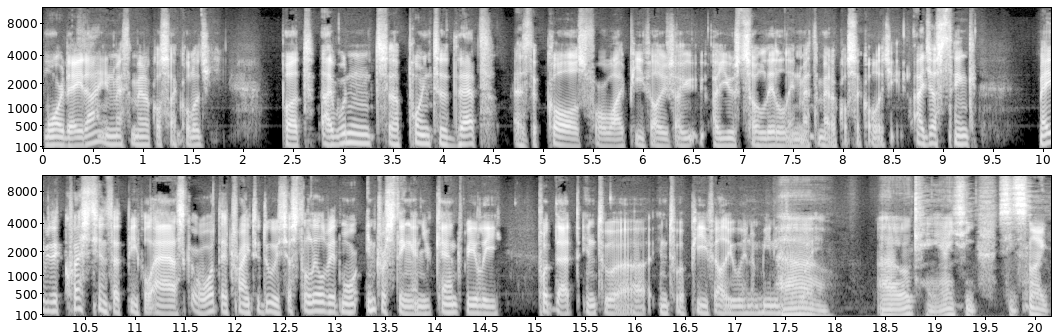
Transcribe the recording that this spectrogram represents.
more data in mathematical psychology. But I wouldn't uh, point to that as the cause for why p-values are, are used so little in mathematical psychology. I just think maybe the questions that people ask or what they're trying to do is just a little bit more interesting, and you can't really put that into a into a p-value in a meaningful way. Oh. oh, okay, I see. So it's like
